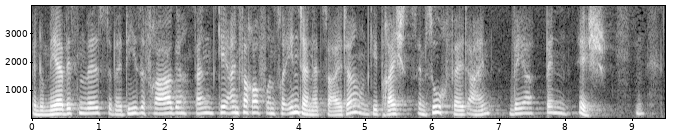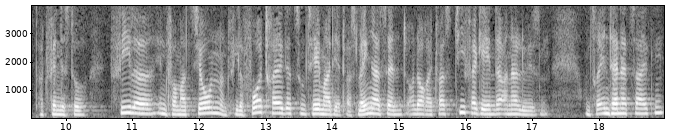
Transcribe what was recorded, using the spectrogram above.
wenn du mehr wissen willst über diese Frage, dann geh einfach auf unsere Internetseite und gib rechts im Suchfeld ein, wer bin ich? Hm, dort findest du viele Informationen und viele Vorträge zum Thema, die etwas länger sind und auch etwas tiefergehende Analysen. Unsere Internetseiten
